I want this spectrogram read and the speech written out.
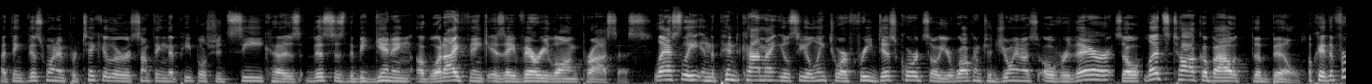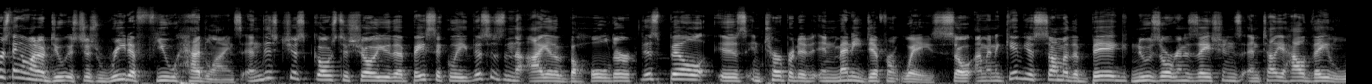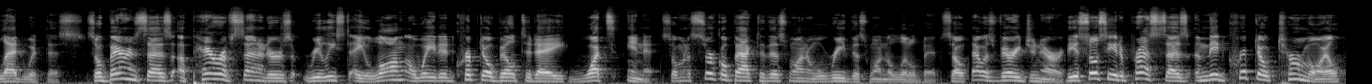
I think this one in particular is something that people should see because this is the beginning of what I think is a very long process. Lastly, in the pinned comment, you'll see a link to our free Discord, so you're welcome to join us over there. So let's talk about the bill. Okay, the first thing I want to do is just read a few headlines, and this just goes to show you that basically this is in the eye of the beholder. This bill is interpreted in many different ways. So I'm going to give you some of the big news organizations and tell you how they led with this. So Barron says a pair of senators released a long-awaited crypto bill today. What's in it? So I'm going to circle back to this one and we'll read this one a little bit. So that was very generic. The Associated Press says amid crypto turmoil,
